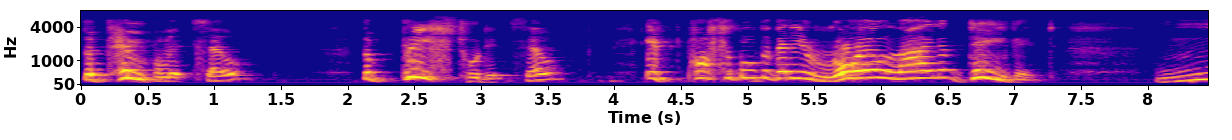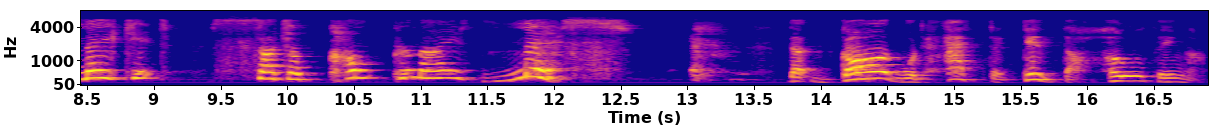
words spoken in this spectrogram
the temple itself, the priesthood itself, if possible, the very royal line of David. Make it such a compromised mess that God would have to give the whole thing up.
